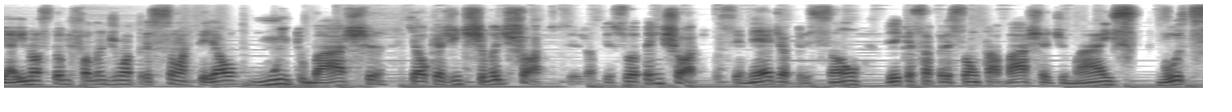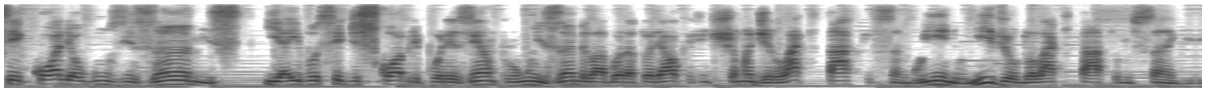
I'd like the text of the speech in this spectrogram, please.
E aí nós estamos falando de uma pressão arterial muito baixa, que é o que a gente chama de choque, ou seja, a pessoa está em choque. Você mede a pressão, vê que essa pressão está baixa demais, você colhe alguns exames e aí você descobre, por exemplo, um exame laboratorial que a gente chama de lactato sanguíneo, nível do lactato no sangue,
